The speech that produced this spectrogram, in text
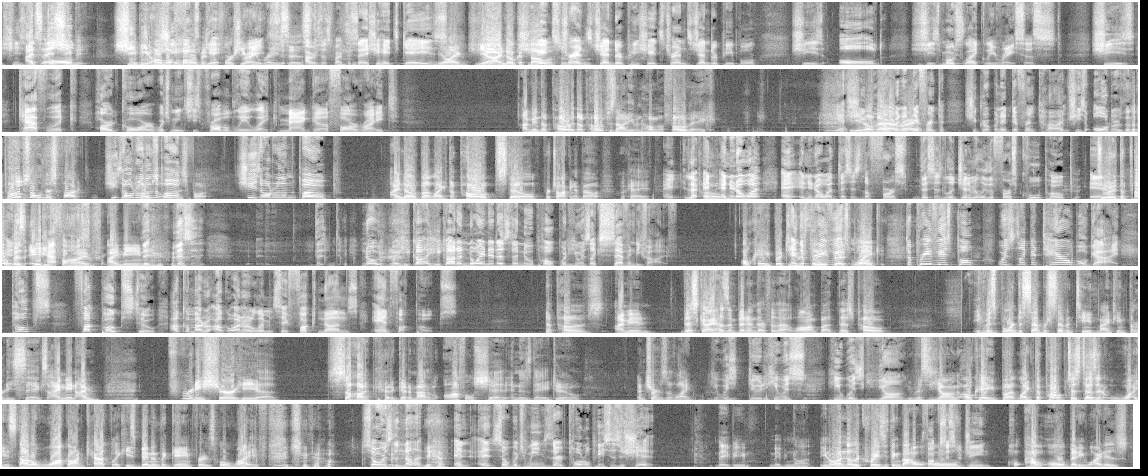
She's I'd say old, she be she be she homophobic gay- before she right, be racist. I was just about to say she hates gays. Be like, She yeah, hates- I know She hates Catholicism. transgender. Pe- she hates transgender people. She's old. She's most likely racist. She's Catholic, hardcore, which means she's probably like MAGA, far right. I mean, the pope the pope's not even homophobic. Yeah, she You know grew up that, in a right? different. She grew up in a different time. She's older than The, the, pope's Pope. old as fuck. She's The older than Pope's the old Pope. as fuck. She's older than the Pope. I know, but like the Pope, still, we're talking about okay. Hey, le- and, and you know what? And, and you know what? This is the first. This is legitimately the first cool pope. In, Dude, the Pope in is 85. I mean, Th- this is. no, but he got he got anointed as the new pope when he was like seventy five. Okay, but do you And the think previous that pope, like the previous pope was like a terrible guy. Popes, fuck popes too. I'll come out. I'll go out on a limb and say fuck nuns and fuck popes. the popes? I mean, this guy hasn't been in there for that long, but this Pope, he was born December seventeenth, nineteen thirty six. I mean, I'm pretty sure he uh saw a good, a good amount of awful shit in his day too. in terms of like He was, dude. He was, he was young. he was young. Okay, but like the Pope just doesn't. Wa- he's not a walk-on Catholic. He's been in the game for his whole life. You know. So is the nun. Yeah. And, and so, which means they're total pieces of shit. Maybe, maybe not. You know another crazy thing about how Fuck old Sister Jean. how old Betty White is?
